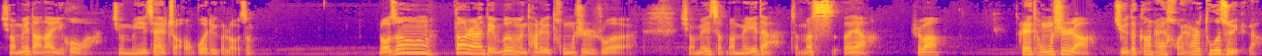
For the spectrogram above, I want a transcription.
小梅打那以后啊，就没再找过这个老曾。老曾当然得问问他这个同事，说小梅怎么没的，怎么死的呀？是吧？他这同事啊，觉得刚才好像是多嘴了，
